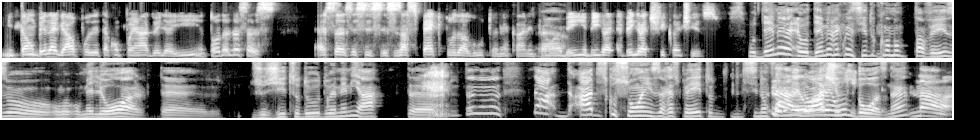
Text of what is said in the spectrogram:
Então, bem legal poder ter acompanhado ele aí em todas essas, essas esses, esses aspectos da luta, né, cara? Então é, é bem, é, bem, é bem gratificante isso. O Demian, o Demian é reconhecido como talvez o, o, o melhor é, jiu-jitsu do, do MMA. É, há, discussões a respeito se não for não, o melhor é um que, dos, né? Não,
